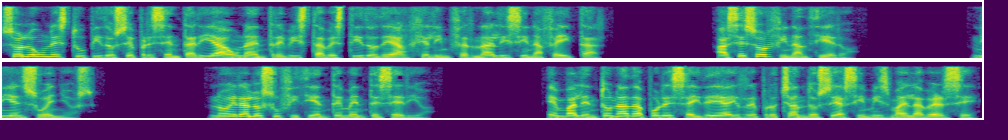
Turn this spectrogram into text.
Solo un estúpido se presentaría a una entrevista vestido de ángel infernal y sin afeitar. Asesor financiero. Ni en sueños. No era lo suficientemente serio. Envalentonada por esa idea y reprochándose a sí misma el haberse,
